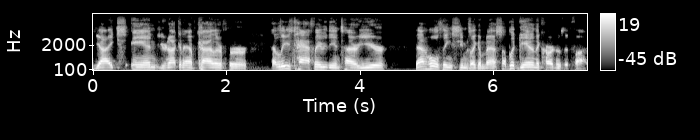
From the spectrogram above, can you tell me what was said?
yikes. And you're not going to have Kyler for at least half, maybe the entire year. That whole thing seems like a mess. I'll put Gannon the Cardinals at five.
